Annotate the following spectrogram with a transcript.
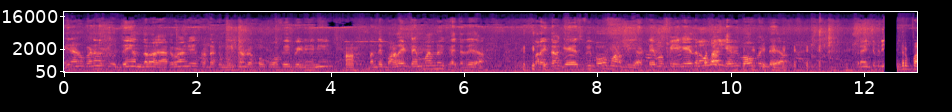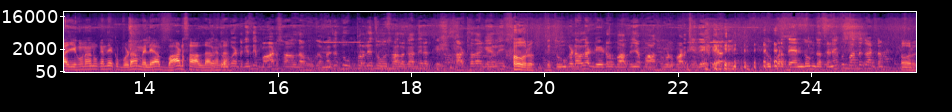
ਇਹਨਾਂ ਨੂੰ ਕਹਿਣਾ ਅਸੀਂ ਉਦਾਂ ਹੀ ਅੰਦਰ ਆਇਆ ਕਰਾਂਗੇ ਸਾਡਾ ਕਮਿਸ਼ਨ ਰੱਖੋ ਕਾਫੀ ਪੀਣੀ ਨਹੀਂ। ਹਾਂ। ਬੰਦੇ ਬਾਹਲੇ ਟਿਮ ਵੱਲ ਨੂੰ ਹੀ ਖਿੱਚਦੇ ਆ। ਪਰ ਇਦਾਂ ਗੈਸ ਵੀ ਬਹੁਤ ਬਣਦੀ ਆ ਟਿਮ ਪੀ ਗਏ ਤੇ ਪਟਾਕੇ ਵੀ ਬਹੁਤ ਪੈਂਦੇ ਆ। ਫ੍ਰੈਂਚ ਇੱਧਰ ਭਾਜੀ ਹੁਣਾਂ ਨੂੰ ਕਹਿੰਦੇ ਇੱਕ ਬੁੜਾ ਮਿਲਿਆ 62 ਸਾਲ ਦਾ ਘੱਟੋ ਕਹਿੰਦਾ। ਘੱਟ ਕਹਿੰਦੇ 62 ਸਾਲ ਦਾ ਹੋਊਗਾ। ਮੈਂ ਕਿਹਾ ਤੂੰ ਉੱਪਰਲੇ 2 ਸਾਲ ਕਾਹਦੇ ਰੱਖੇ? 60 ਦਾ ਕਹਿੰਦੇ। ਹੋਰ। ਵੀ ਤੂੰ ਕਿਹੜਾ ਉਹਦਾ ਡੇਟ ਆਫ ਬਰਥ ਜਾਂ ਪਾਸਪੋਰਟ ਫੜ ਕੇ ਦੇਖਿਆ ਸੀ? ਤੇ ਉੱਪਰ ਦਿਨ ਦੁਮ ਦੱਸਣੇ ਕੋਈ ਵੱਧ ਘੱਟ? ਹੋਰ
